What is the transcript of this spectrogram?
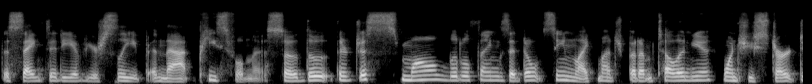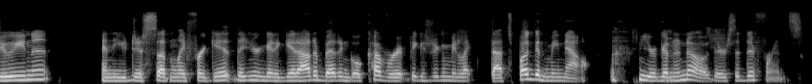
the sanctity of your sleep and that peacefulness. So th- they're just small little things that don't seem like much, but I'm telling you, once you start doing it, and you just suddenly forget, then you're going to get out of bed and go cover it because you're going to be like, that's bugging me now. you're going to know there's a difference.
